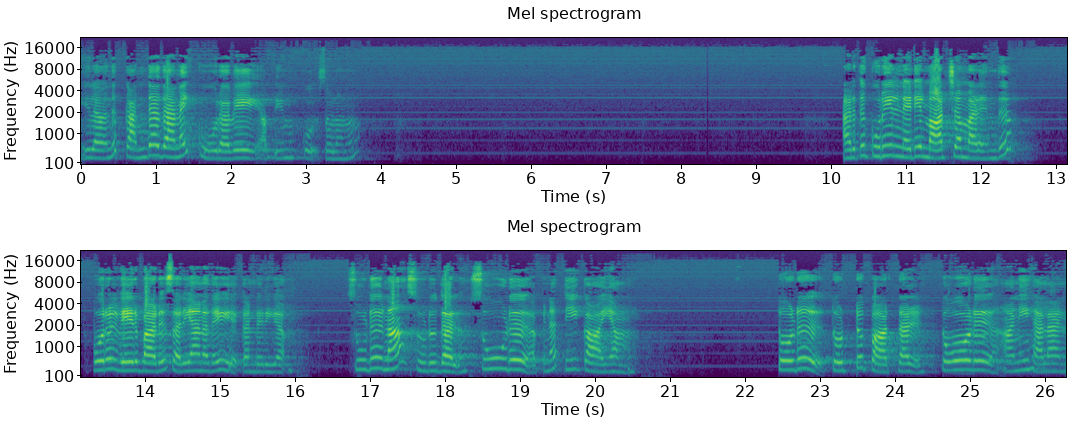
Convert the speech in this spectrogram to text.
இதில் வந்து கண்டதனை கூறவே அப்படின்னு சொல்லணும். அடுத்து குறியில் நெடில் மாற்றம் அடைந்து பொருள் வேறுபாடு சரியானதை கண்டறிய சுடுனா சுடுதல் சூடு அப்படின்னா தீக்காயம். தொடு தொட்டு பார்த்தல் தோடு அணிகலன்.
